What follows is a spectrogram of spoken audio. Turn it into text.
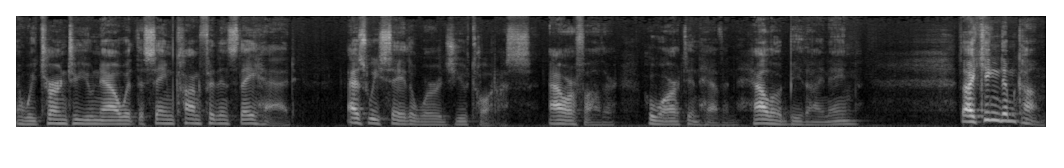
And we turn to you now with the same confidence they had as we say the words you taught us Our Father, who art in heaven, hallowed be thy name. Thy kingdom come,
